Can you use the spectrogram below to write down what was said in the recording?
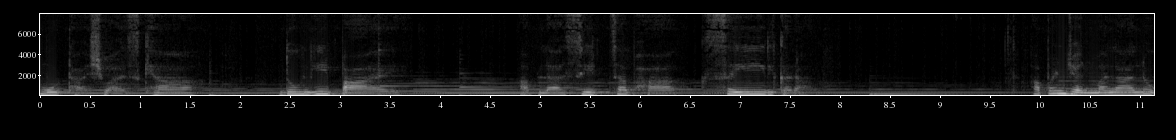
मोठा श्वास घ्या. दोन्ही पाय आपला सीटचा भाग सैल करा. आपण जन्माला आलो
